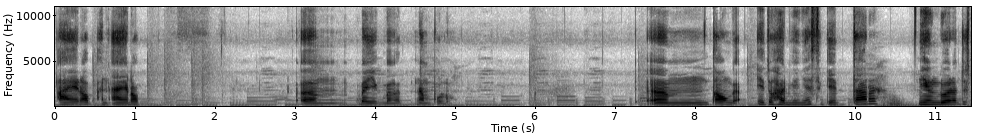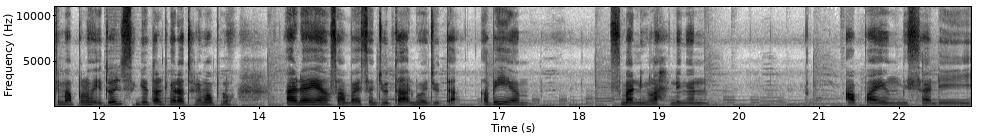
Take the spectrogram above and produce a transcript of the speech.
aerob, anaerob. Um, banyak banget 60 um, tahu nggak itu harganya sekitar yang 250 itu sekitar 350 ada yang sampai sejuta dua juta. Tapi ya sebanding lah dengan apa yang bisa di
